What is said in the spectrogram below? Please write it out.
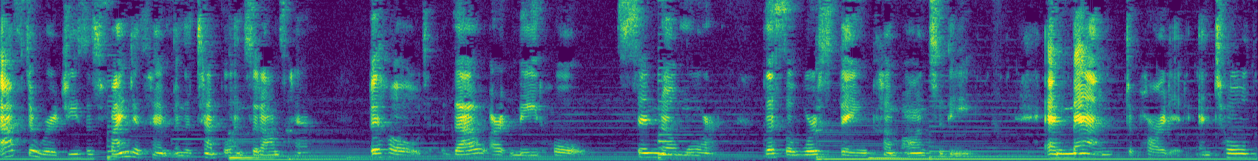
Afterward, Jesus findeth him in the temple and said unto him, Behold, thou art made whole. Sin no more lest a worse thing come on to thee. And man departed and told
